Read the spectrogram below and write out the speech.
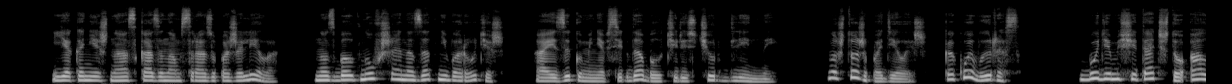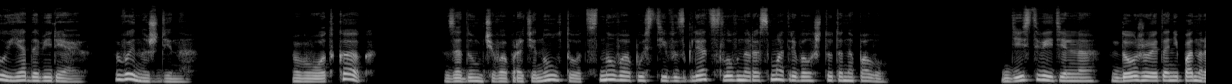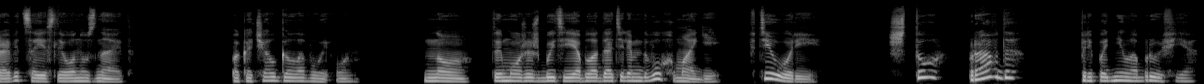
Я, конечно, о сказанном сразу пожалела, но сболтнувшая назад не воротишь, а язык у меня всегда был чересчур длинный. Ну что же поделаешь, какой вырос. Будем считать, что Аллу я доверяю. Вынуждена. Вот как? Задумчиво протянул тот, снова опустив взгляд, словно рассматривал что-то на полу. Действительно, Дожу это не понравится, если он узнает. Покачал головой он. Но ты можешь быть и обладателем двух магий, в теории. Что? Правда? Приподняла бровь я.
